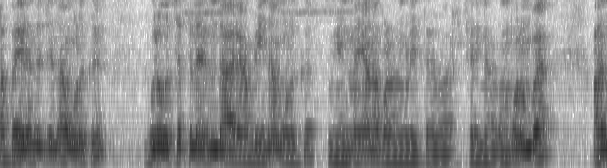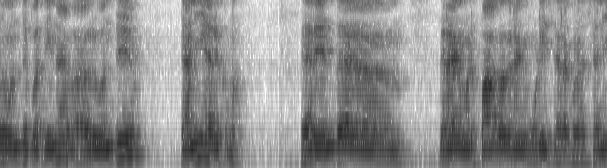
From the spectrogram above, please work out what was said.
அப்போ இருந்துச்சுன்னா உங்களுக்கு குரு உச்சத்தில் இருந்தார் அப்படின்னா உங்களுக்கு மென்மையான பலன்களை தருவார். சரிங்களா? ரொம்ப ரொம்ப அதுவும் வந்து பார்த்திங்கன்னா அவர் வந்து தனியாக இருக்கணும். வேறு எந்த கிரகம் கூட பாவ கிரகம் கூடயும் சேரக்கூடாது. சனி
